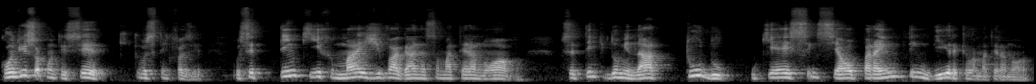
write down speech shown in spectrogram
Quando isso acontecer, o que você tem que fazer? Você tem que ir mais devagar nessa matéria nova. Você tem que dominar tudo o que é essencial para entender aquela matéria nova.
